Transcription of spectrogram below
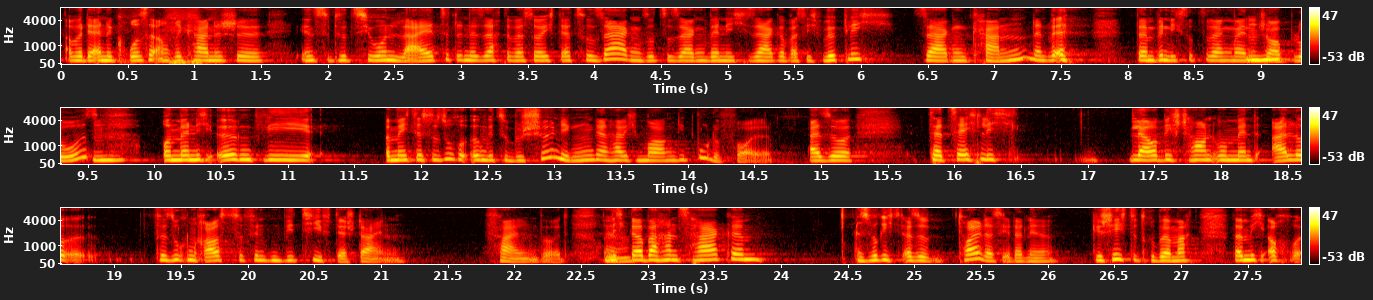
aber der eine große amerikanische Institution leitet und der sagte, was soll ich dazu sagen? Sozusagen, wenn ich sage, was ich wirklich sagen kann, dann, dann bin ich sozusagen meinen mhm. Job los. Mhm. Und wenn ich irgendwie, wenn ich das versuche irgendwie zu beschönigen, dann habe ich morgen die Bude voll. Also tatsächlich glaube ich, schauen im Moment alle, versuchen rauszufinden, wie tief der Stein fallen wird. Und ja. ich glaube, Hans Hake ist wirklich, also toll, dass ihr da eine Geschichte drüber macht, weil mich auch,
